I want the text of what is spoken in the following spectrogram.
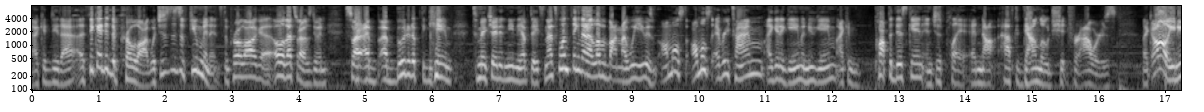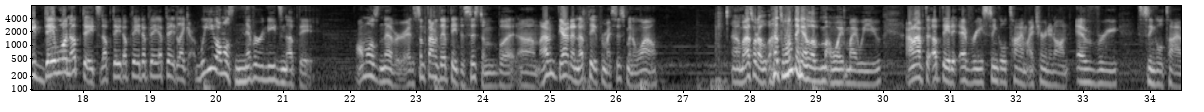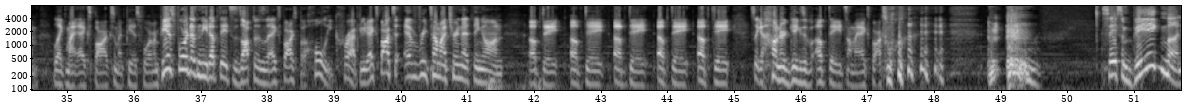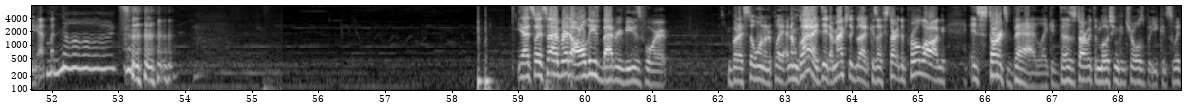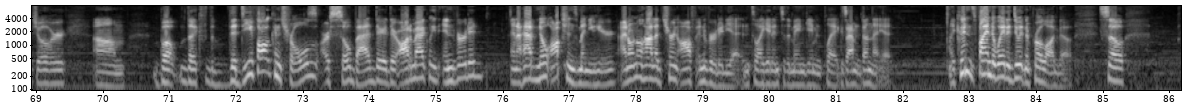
I could do that. I think I did the prologue, which is just a few minutes. The prologue. Uh, oh, that's what I was doing. So I, I, I, booted up the game to make sure I didn't need any updates. And that's one thing that I love about my Wii U is almost almost every time I get a game, a new game, I can pop the disc in and just play it and not have to download shit for hours. Like, oh, you need day one updates, update, update, update, update. Like Wii U almost never needs an update. Almost never. And sometimes they update the system, but um, I haven't gotten an update for my system in a while. Um, that's what I, that's one thing I love my, my Wii U. I don't have to update it every single time I turn it on. Every single time, like my Xbox and my PS4. My PS4 doesn't need updates as often as the Xbox, but holy crap, dude! Xbox every time I turn that thing on, update, update, update, update, update. It's like hundred gigs of updates on my Xbox One. Save some big money at Menards. Yeah, so I said I read all these bad reviews for it, but I still wanted to play it, and I'm glad I did. I'm actually glad because I start the prologue. It starts bad, like it does start with the motion controls, but you can switch over. Um, but the, the the default controls are so bad; they're they're automatically inverted, and I have no options menu here. I don't know how to turn off inverted yet until I get into the main game and play it because I haven't done that yet. I couldn't find a way to do it in the prologue though, so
